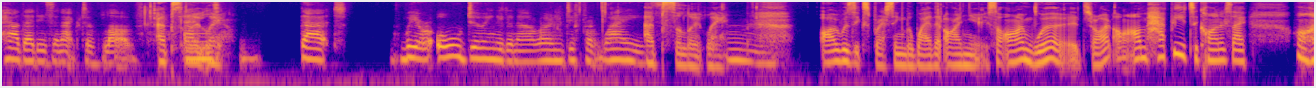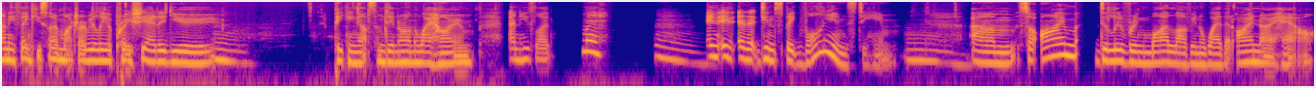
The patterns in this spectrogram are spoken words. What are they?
how that is an act of love. Absolutely. And that we are all doing it in our own different ways. Absolutely. Mm. I was expressing the way that I knew. So I'm words, right? I'm happy to kind of say, Oh, honey, thank you so much. I really appreciated you mm. picking up some dinner on the way home. And he's like, meh. Mm. And, it, and it didn't speak volumes to him. Mm. Um, so I'm delivering my love in a way that I know how.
